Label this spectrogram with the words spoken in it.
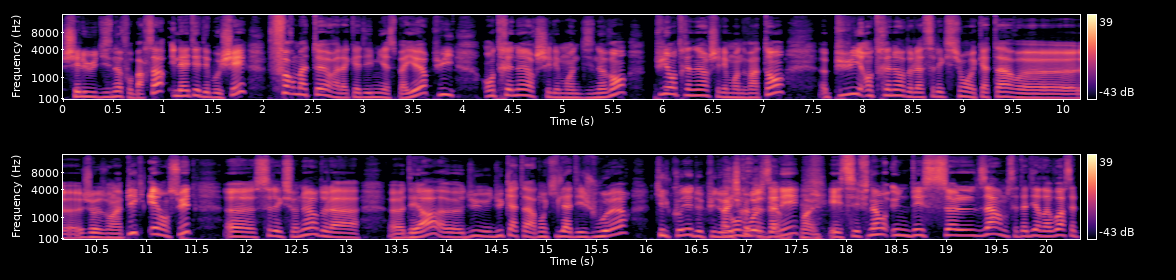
chez le U19 au Barça, il a été débauché, formateur à l'Académie Aspire, puis entraîneur chez les moins de 19 ans, puis entraîneur chez les moins de 20 ans, euh, puis entraîneur de la sélection Qatar euh, Jeux Olympiques, et ensuite euh, sélectionneur de la DA du, du, Qatar. Donc il a des joueurs qu'il connaît depuis de ah, nombreuses années, et c'est finalement une des seules armes, c'est-à-dire d'avoir cette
